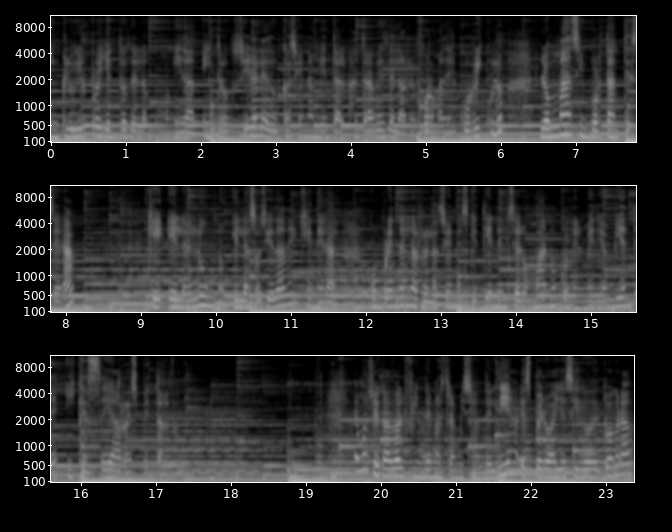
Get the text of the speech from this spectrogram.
incluir proyectos de la comunidad e introducir a la educación ambiental a través de la reforma del currículo, lo más importante será que el alumno y la sociedad en general comprenden las relaciones que tiene el ser humano con el medio ambiente y que sea respetado. Hemos llegado al fin de nuestra misión del día, espero haya sido de tu agrado.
